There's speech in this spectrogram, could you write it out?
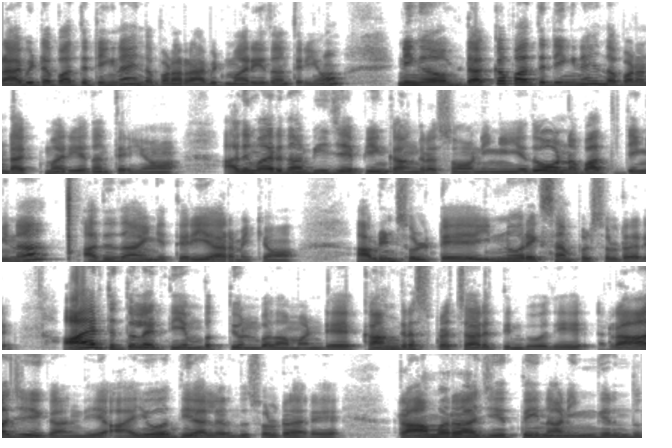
ரேபிட்டை பார்த்துட்டிங்கன்னா இந்த படம் ரேபிட் மாதிரியே தான் தெரியும். நீங்கள் டக்கை பார்த்துட்டிங்கன்னா இந்த படம் டக் மாதிரியே தான் தெரியும். அது மாதிரி தான் பிஜேபியும் காங்கிரஸும். நீங்கள் ஏதோ ஒன்று பார்த்துட்டிங்கன்னா அதுதான் இங்கே தெரிய ஆரம்பிக்கும். அப்படின்னு சொல்லிட்டு இன்னொரு எக்ஸாம்பிள் சொல்கிறாரு ஆயிரத்தி தொள்ளாயிரத்தி எண்பத்தி ஒன்பதாம் ஆண்டு காங்கிரஸ் பிரச்சாரத்தின் போது ராஜீவ் காந்தி அயோத்தியாவிலேருந்து சொல்கிறாரு ராமராஜ்யத்தை நான் இங்கிருந்து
